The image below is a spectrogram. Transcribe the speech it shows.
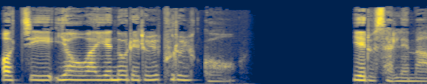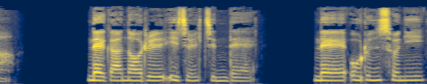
어찌 여호와의 노래를 부를꼬 예루살렘아 내가 너를 잊을진데 내 오른손이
